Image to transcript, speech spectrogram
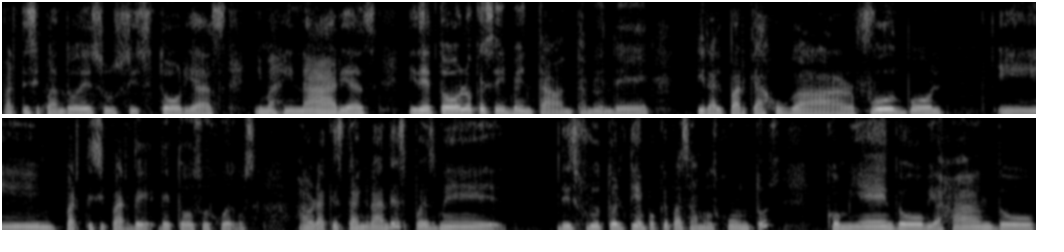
participando de sus historias imaginarias y de todo lo que se inventaban, también de ir al parque a jugar fútbol y participar de, de todos sus juegos. Ahora que están grandes, pues me disfruto el tiempo que pasamos juntos, comiendo, viajando,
